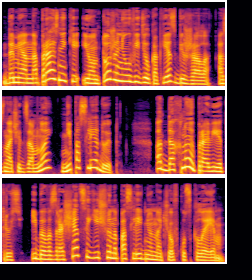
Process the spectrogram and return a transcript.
Дамиан на празднике, и он тоже не увидел, как я сбежала, а значит, за мной не последует. Отдохну и проветрюсь, ибо возвращаться еще на последнюю ночевку с Клеем.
